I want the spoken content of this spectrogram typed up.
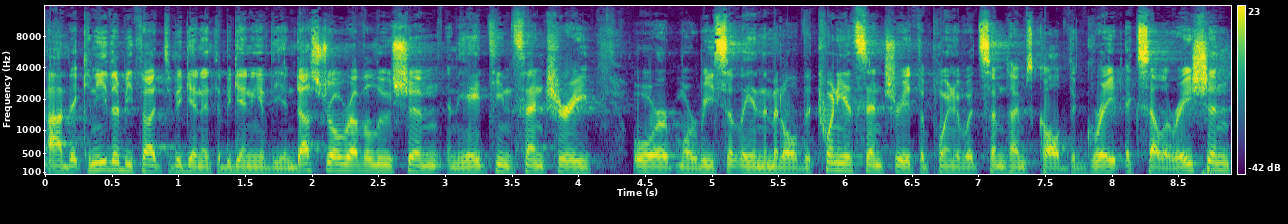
uh, that can either be thought to begin at the beginning of the Industrial Revolution in the 18th century, or more recently in the middle of the 20th century at the point of what's sometimes called the Great Acceleration,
